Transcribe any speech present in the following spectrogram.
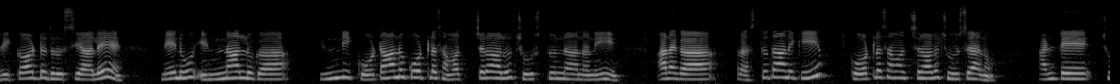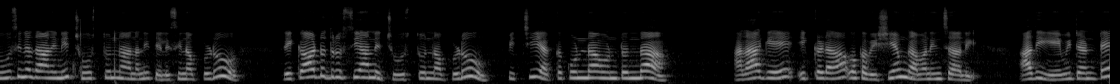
రికార్డు దృశ్యాలే నేను ఇన్నాళ్ళుగా ఇన్ని కోటాను కోట్ల సంవత్సరాలు చూస్తున్నానని అనగా ప్రస్తుతానికి కోట్ల సంవత్సరాలు చూశాను. అంటే చూసిన దానిని చూస్తున్నానని తెలిసినప్పుడు రికార్డు దృశ్యాన్ని చూస్తున్నప్పుడు పిచ్చి ఎక్కకుండా ఉంటుందా? అలాగే ఇక్కడ ఒక విషయం గమనించాలి. అది ఏమిటంటే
